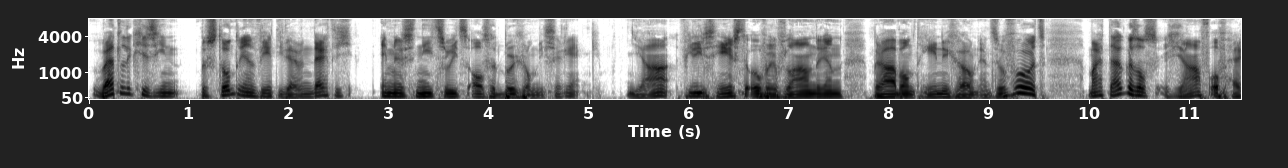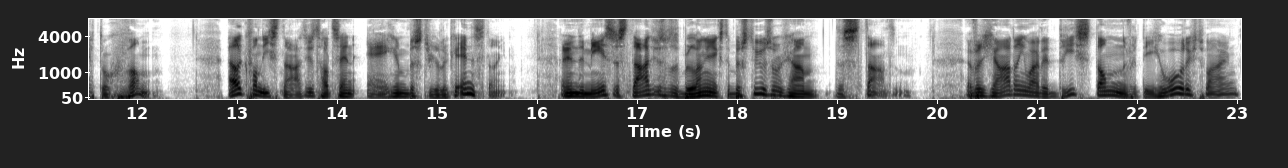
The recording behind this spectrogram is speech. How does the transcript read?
Wettelijk gezien bestond er in 1435 immers niet zoiets als het Burgondische Rijk. Ja, Philips heerste over Vlaanderen, Brabant, Henegouwen enzovoort, maar telkens als graaf of hertog van. Elk van die staatjes had zijn eigen bestuurlijke instelling. En in de meeste staatjes was het belangrijkste bestuursorgaan de Staten. Een vergadering waar de drie standen vertegenwoordigd waren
